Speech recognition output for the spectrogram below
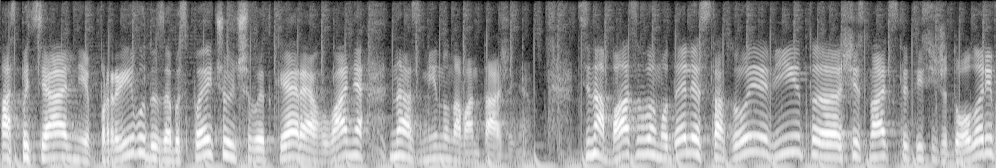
а спеціальні приводи забезпечують швидке реагування на зміну навантаження. Ціна базової моделі стартує від е, 16 тисяч доларів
